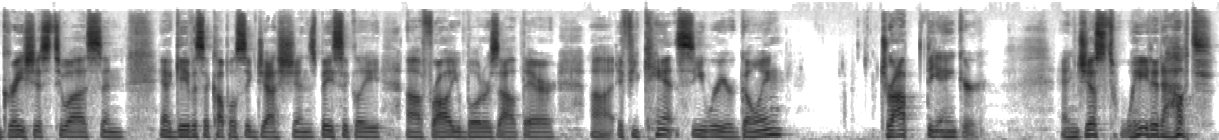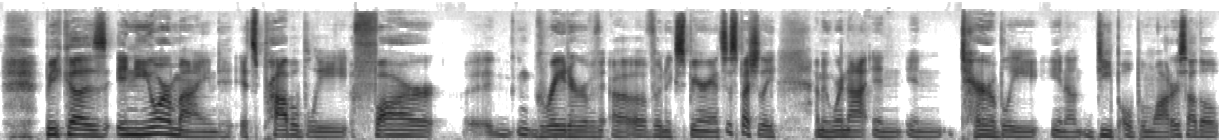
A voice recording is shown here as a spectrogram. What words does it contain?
gracious to us and you know, gave us a couple suggestions. Basically, uh, for all you boaters out there, uh, if you can't see where you're going, drop the anchor and just wait it out. Because in your mind, it's probably far greater of, uh, of an experience especially i mean we're not in in terribly you know deep open waters although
